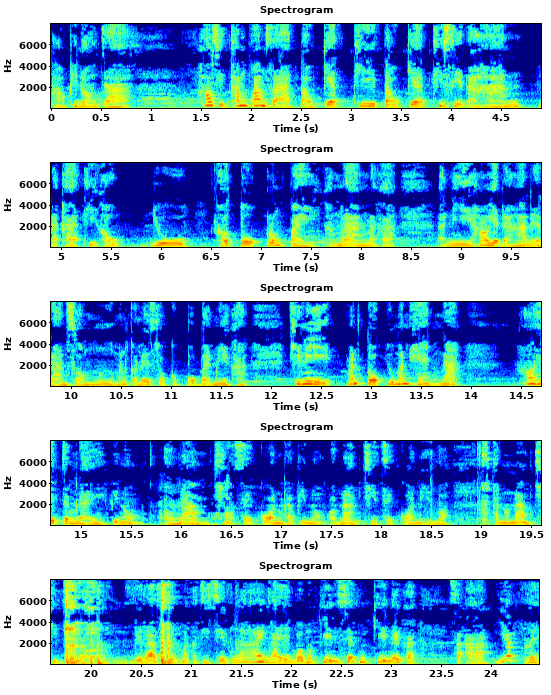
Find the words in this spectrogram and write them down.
เอาพี่น้องจ๋าเฮาสิทำความสะอาดเตาแก๊สที่เตาแก๊สที่เศษอาหารนะคะ ที่เขาอยู่เขาตกลงไปข้างล่างนะคะ อันนี้เฮาเฮ็ดอาหารในร้านสองมือมันก็เลยสกปรกแบบนี้ค่ะ ที่นี่มันตกอยู่มันแห้งนะเฮาเฮ็ดจังไดพี่น้องเอาน้ำฉีดใส่ก้อนค่ะพี่น้องเอาน้ำฉีดใส่ก้อนเห็นบ่คันเอาน้ำฉีดแล้วเวลาเสร็จมันก็สิเสร็จง่ายง่ายเห็นบ่เมื่อกี้นี่เสร็จเมื่อกี้นี่ค่ะ สะอาดเย็บเลย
